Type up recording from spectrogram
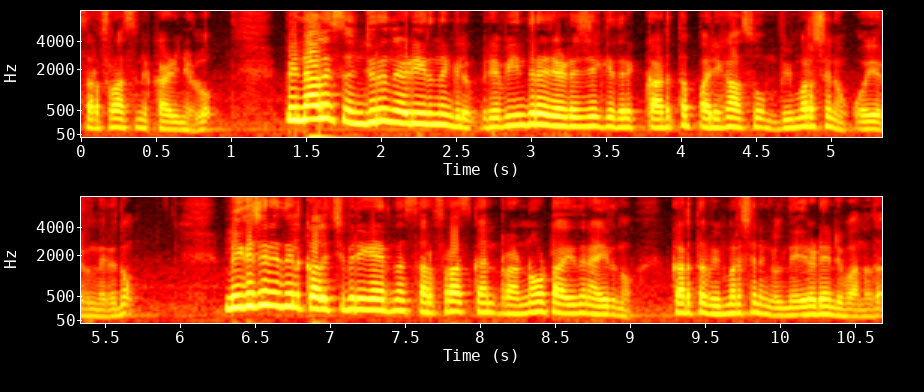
സർഫറാസിന് കഴിഞ്ഞുള്ളൂ. പിന്നാലെ സെഞ്ചുറി നേടിയിരുന്നെങ്കിലും രവീന്ദ്ര ജഡേജയ്ക്കെതിരെ കടുത്ത പരിഹാസവും വിമർശനവും ഉയർന്നിരുന്നു. മികച്ച രീതിയിൽ കളിച്ചു വരികയായിരുന്ന സർഫറാസ് ഖാൻ റണ്ണൌട്ട് ആയതിനായിരുന്നു കടുത്ത വിമർശനങ്ങൾ നേരിടേണ്ടി വന്നത്.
